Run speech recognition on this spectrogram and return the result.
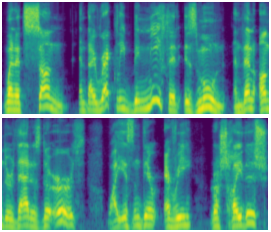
when it's sun and directly beneath it is moon, and then under that is the earth, why isn't there every Rosh Chodesh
